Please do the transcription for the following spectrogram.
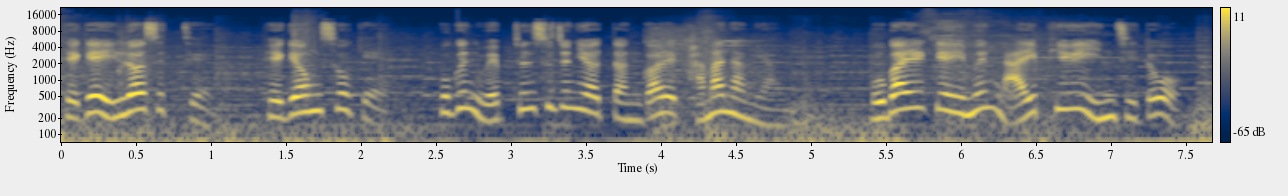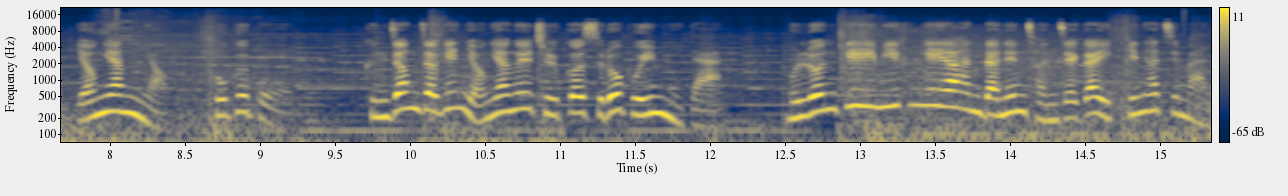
대개 일러스트, 배경 소개 혹은 웹툰 수준이었던 걸 감안하면 모바일 게임은 IP의 인지도, 영향력, 보급에 긍정적인 영향을 줄 것으로 보입니다. 물론 게임이 흥해야 한다는 전제가 있긴 하지만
